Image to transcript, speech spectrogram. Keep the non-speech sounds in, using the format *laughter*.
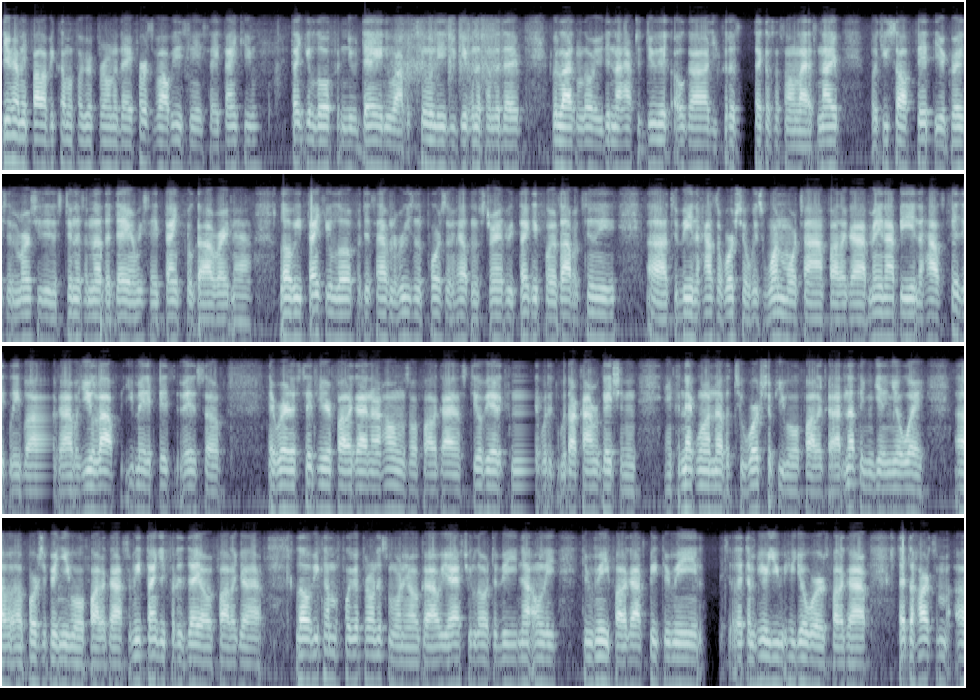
Dear Heavenly Father, we come before your throne today. First of all, we just need to say thank you. Thank you, Lord, for the new day, new opportunities you've given us on the day. Realizing, Lord, you did not have to do it. Oh, God, you could have taken us on last night, but you saw fit through your grace and mercy to extend us another day, and we say thankful, God, right now. Lord, we thank you, Lord, for just having a reason, portion of health and strength. We thank you for this opportunity uh, to be in the house of worship just one more time, Father God. May not be in the house physically, but God, but you allowed, you made it fit, made it so that we're to sit here, Father God, in our homes, oh Father God, and still be able to connect with, with our congregation and, and connect one another to worship you, oh Father God. Nothing can get in your way of, of worshiping you, oh Father God. So we thank you for this day, oh Father God. Lord, we come before your throne this morning, oh God. We ask you, Lord, to be not only through me, Father God, speak through me let them hear you, hear your words, Father God. Let the hearts of, the,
